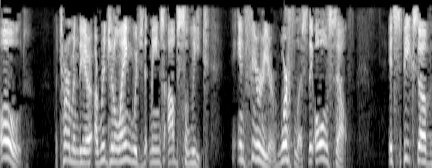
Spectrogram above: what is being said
Old a term in the uh, original language that means obsolete, inferior, worthless, the old self. It speaks of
